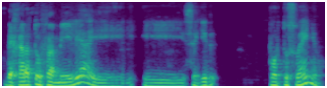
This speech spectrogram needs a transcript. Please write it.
dejar a tu familia y, y seguir por tu sueño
